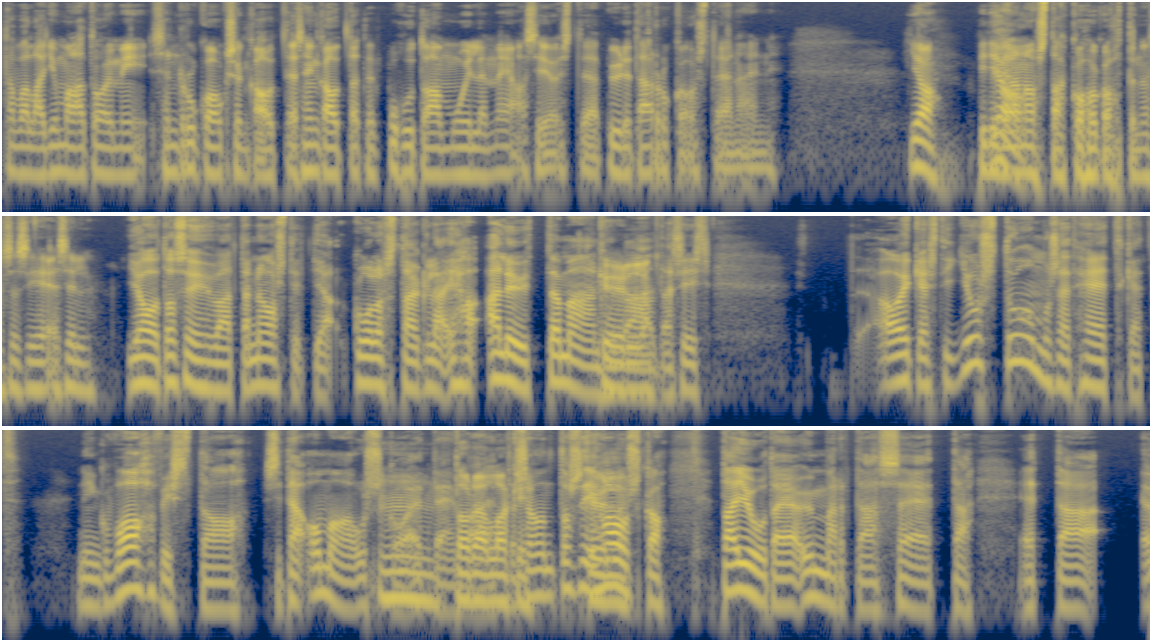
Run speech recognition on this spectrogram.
tavallaan Jumala toimii sen rukouksen kautta ja sen kautta, että me puhutaan muille meidän asioista ja pyydetään rukousta ja näin. Niin. Joo, piti Joo. nostaa kohokohtana se siihen esille. Joo, tosi hyvä, että nostit ja kuulostaa kyllä ihan älyttömän Kyllä. hyvältä. Siis oikeasti just tuommoiset hetket niin kuin vahvistaa sitä omaa uskoa Mm, eteenpäin. todellakin. Että se on tosi Kyllä. hauska tajuta ja ymmärtää se, että, että ö,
